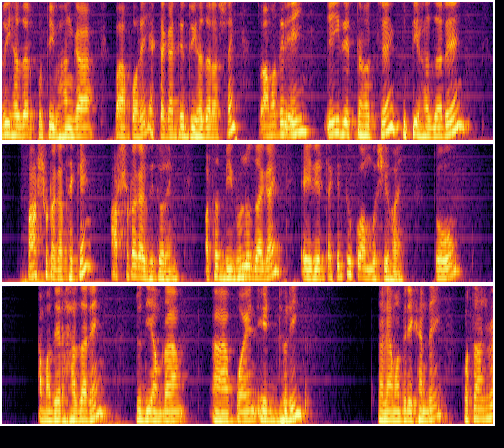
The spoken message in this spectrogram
দুই হাজার প্রতি ভাঙ্গা পরে একটা গাড়িতে দুই হাজার আসে তো আমাদের এই এই রেটটা হচ্ছে প্রতি হাজারে পাঁচশো টাকা থেকে আটশো টাকার ভিতরে। অর্থাৎ বিভিন্ন জায়গায় এই রেটটা কিন্তু কম বেশি হয়। তো আমাদের হাজারে যদি আমরা পয়েন্ট এইট ধরি, তাহলে আমাদের এখানে কত আসবে?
